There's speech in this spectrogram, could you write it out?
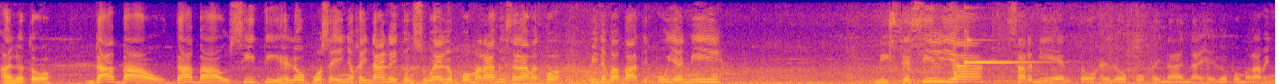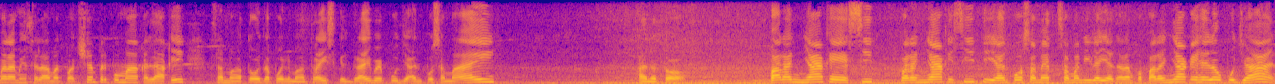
ano to? Davao, Davao City. Hello po sa inyo kay Nanay Consuelo po. Maraming salamat po. Pinababati po yan ni ni Cecilia Sarmiento. Hello po kay nanay. Hello po. Maraming maraming salamat po. At syempre po mga kalaki, sa mga toda po ng mga tricycle driver po dyan po sa may ano to? Paranaque City, Paranaque City, yan po sa Met sa Manila yan. Alam ko, Paranaque, hello po dyan.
